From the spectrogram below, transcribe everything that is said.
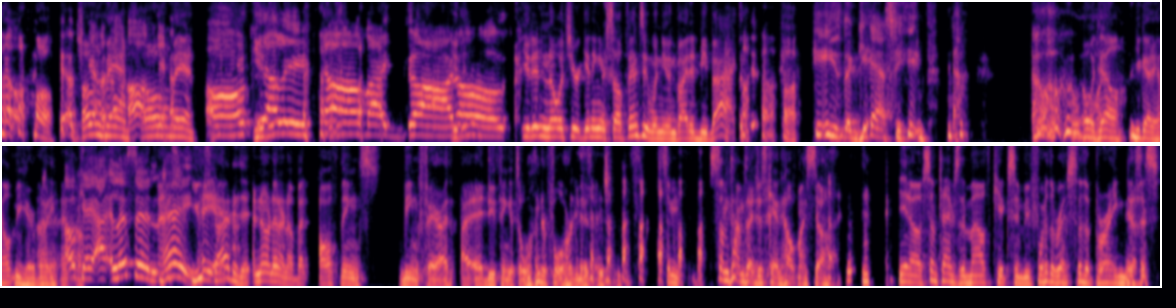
No. Oh, oh, man. Oh Ke- man. Oh, You- you Kelly. Oh, my God. You didn't- Oh, You didn't know what you were getting yourself into when you invited me back. he's the guest. He, oh, Oh, Dell, you got to help me here, buddy. I- I okay. I, listen, hey. you Hey, started it. No, no, no, no. But all things being fair, I, I, I do think it's a wonderful organization. Some, sometimes I just can't help myself. You know, sometimes the mouth kicks in before the rest of the brain does.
